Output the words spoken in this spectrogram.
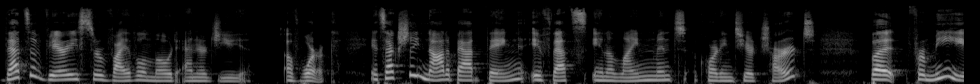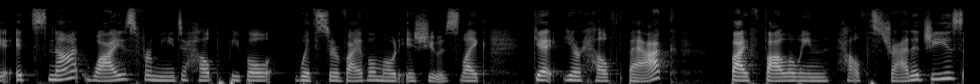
that's a very survival mode energy of work. It's actually not a bad thing if that's in alignment according to your chart. But for me, it's not wise for me to help people with survival mode issues like get your health back by following health strategies.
